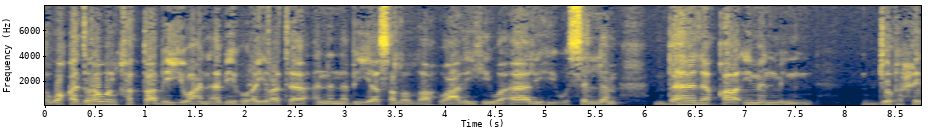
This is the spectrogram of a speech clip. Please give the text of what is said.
وقد روى الخطابي عن أبي هريرة أن النبي صلى الله عليه وآله وسلم بال قائما من جرح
